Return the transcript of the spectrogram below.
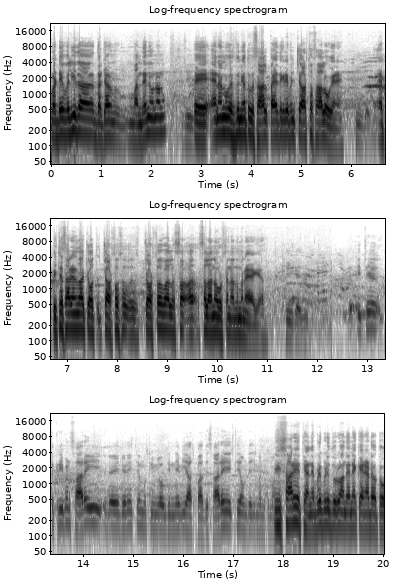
ਵੱਡੇ ਵਲੀ ਦਾ ਦਰਜਾ ਮੰਨਦੇ ਨੇ ਉਹਨਾਂ ਨੂੰ। ਜੀ। ਤੇ ਇਹਨਾਂ ਨੂੰ ਇਸ ਦੁਨੀਆ ਤੋਂ ਵਿਸਾਲ ਪਾਏ ਤਕਰੀਬਨ 400 ਸਾਲ ਹੋ ਗਏ ਨੇ। ਠੀਕ ਹੈ ਇਹ ਪਿਛਲੇ ਸਾਲ ਇਹਨਾਂ ਦਾ ਚੌਥ- 400 400 ਵਾਲਾ ਸਾ- ਸਾਲਾਨਾ ਉਰਸ ਇਹਨਾਂ ਦਾ ਮਨਾਇਆ ਗਿਆ। ਜੀ ਠੀਕ ਹੈ ਜੀ। ਇੱਥੇ ਤਕਰੀਬਨ ਸਾਰੇ ਹੀ ਜਿਹੜੇ ਇੱਥੇ ਮੁਸਲਿਮ ਲੋਕ ਜਿੰਨੇ ਵੀ ਆਸ-ਪਾਸ ਦੇ ਸਾਰੇ ਇੱਥੇ ਆਉਂਦੇ ਜੀ ਮੰਨਤ ਮਾਨ? ਜੀ ਸਾਰੇ ਇੱਥੇ ਆਉਂਦੇ ਬੜੇ ਬੜੇ ਦੂਰੋਂ ਆਉਂਦੇ ਨੇ ਕੈਨੇਡਾ ਤੋਂ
